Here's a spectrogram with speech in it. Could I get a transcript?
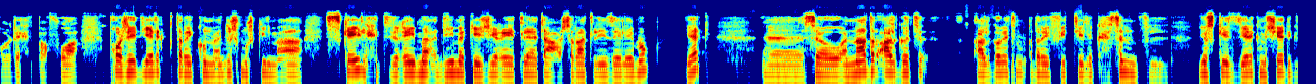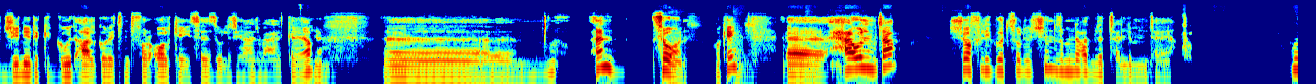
projet حيت parfois projet ديالك يقدر يكون ما عندوش مشكل مع scale حيت غير ديما كيجي غير ثلاثة عشرات les éléments ياك. so another algorithm يقدر يفيتي لك حسن في ال use case ديالك ماشي هذيك generic good algorithm for all cases ولا شي حاجة بحال هكايا and so on أوكي حاول انت شوف les good solutions ومن غتبدا تعلم نتايا je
